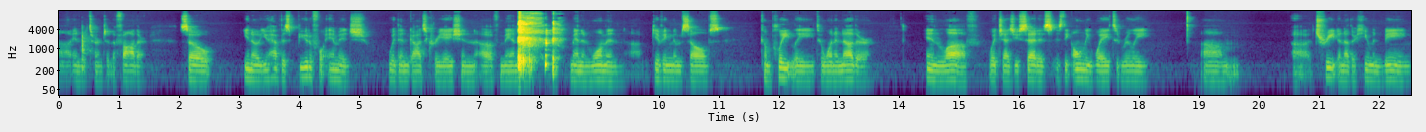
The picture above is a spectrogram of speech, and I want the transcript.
uh, in return to the Father. So, you know, you have this beautiful image within God's creation of man, man and woman uh, giving themselves completely to one another in love, which, as you said, is, is the only way to really um, uh, treat another human being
